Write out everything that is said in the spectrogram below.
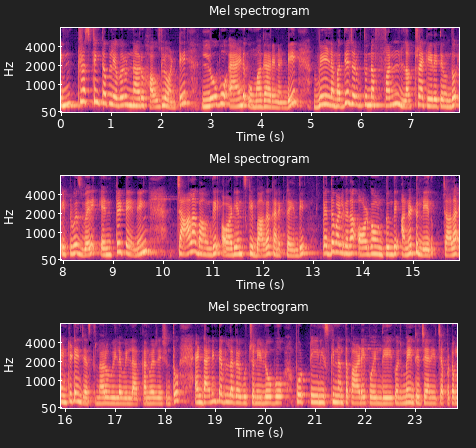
interesting couple ఎవరున్నారు హౌస్లో అంటే లోబో అండ్ ఉమాగారేనండి వీళ్ళ మధ్య జరుగుతున్న ఫన్ లవ్ ట్రాక్ ఏదైతే ఉందో ఇట్ వాజ్ వెరీ ఎంటర్టైనింగ్ చాలా బాగుంది. ఆడియన్స్కి బాగా కనెక్ట్ అయింది. పెద్దవాళ్ళు కదా ఆడ్గా ఉంటుంది అన్నట్టు లేదు. చాలా ఎంటర్టైన్ చేస్తున్నారు వీళ్ళ వీళ్ళ కన్వర్జేషన్తో అండ్ డైనింగ్ టేబుల్ దగ్గర కూర్చొని లోబో పొట్టి నీ స్కిన్ అంతా పాడైపోయింది కొంచెం మెయింటైన్ చేయని చెప్పటం.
